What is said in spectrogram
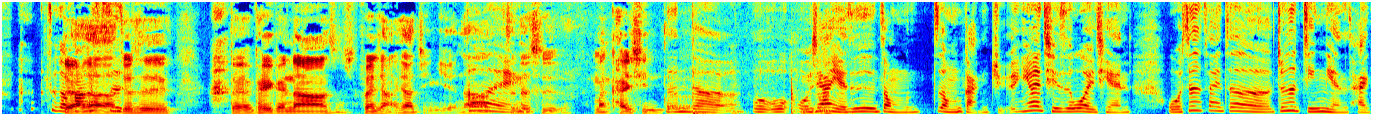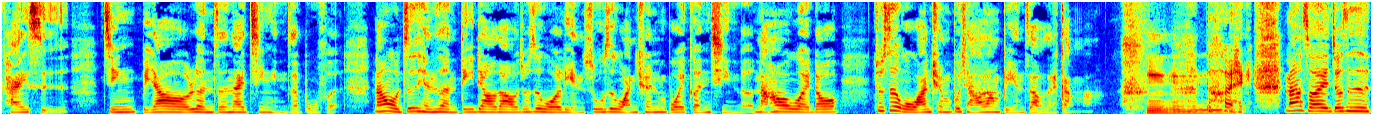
这个方式，就是对，可以跟大家分享一下经验。那真的是。蛮开心的，真的，我我我现在也是这种、嗯、这种感觉，因为其实我以前我是在这就是今年才开始经比较认真在经营这部分，然后我之前是很低调到，就是我脸书是完全不会更新的，然后我也都就是我完全不想要让别人知道我在干嘛。嗯，对，那所以就是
